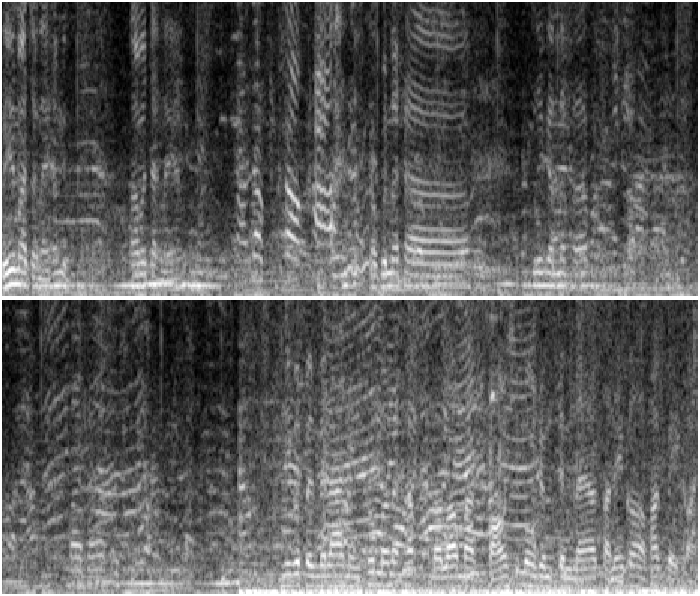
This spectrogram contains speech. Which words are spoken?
นี่มาจากไหนครับเนี่ย มามาจากไหนครับสาวดอกตอกค่ะ ขอบคุณนะครับเจอกันนะครับบายครับนี่ก็เป็นเวลาหนึ่งทุ่มแล้วนะครับ เรารอมาสองชั่วโมงเต็มๆแล้ว ตอนนี้ก็พักเบรกก่อน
